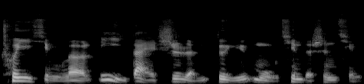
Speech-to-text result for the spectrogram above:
吹醒了历代诗人对于母亲的深情。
